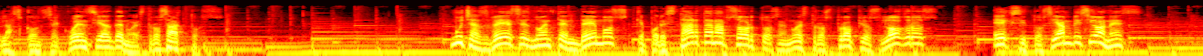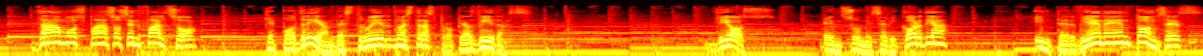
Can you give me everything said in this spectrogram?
las consecuencias de nuestros actos. Muchas veces no entendemos que por estar tan absortos en nuestros propios logros, éxitos y ambiciones, damos pasos en falso podrían destruir nuestras propias vidas. Dios, en su misericordia, interviene entonces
